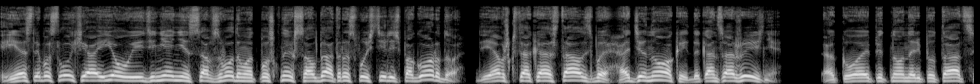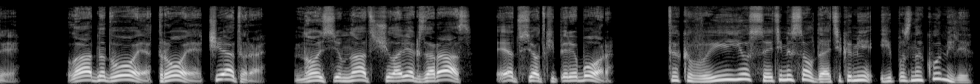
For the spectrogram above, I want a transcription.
если бы слухи о ее уединении со взводом отпускных солдат распустились по городу, девушка так и осталась бы одинокой до конца жизни. Такое пятно на репутации. Ладно, двое, трое, четверо, но семнадцать человек за раз — это все-таки перебор. «Так вы ее с этими солдатиками и познакомили»,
